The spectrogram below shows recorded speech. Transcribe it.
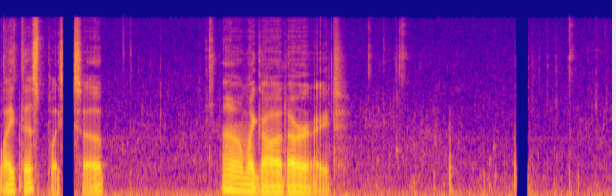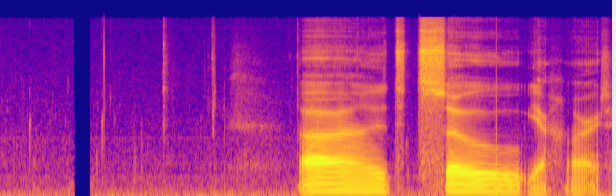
Light this place up. Oh my god, alright. Uh, so, yeah, alright.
